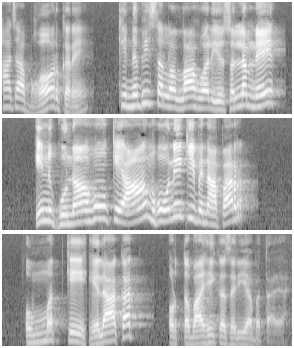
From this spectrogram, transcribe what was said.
آج آپ غور کریں کہ نبی صلی اللہ علیہ وسلم نے ان گناہوں کے عام ہونے کی بنا پر امت کے ہلاکت اور تباہی کا ذریعہ بتایا ہے۔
